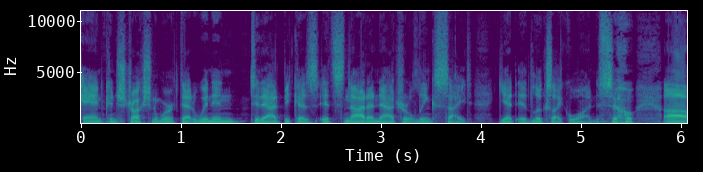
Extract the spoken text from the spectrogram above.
and construction work that went into that because it's not a natural link site yet it looks like one. So uh,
